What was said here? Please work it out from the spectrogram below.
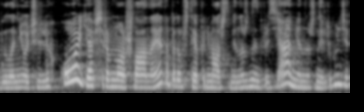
было не очень легко, я все равно шла на это, потому что я понимала, что мне нужны друзья, мне нужны люди.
